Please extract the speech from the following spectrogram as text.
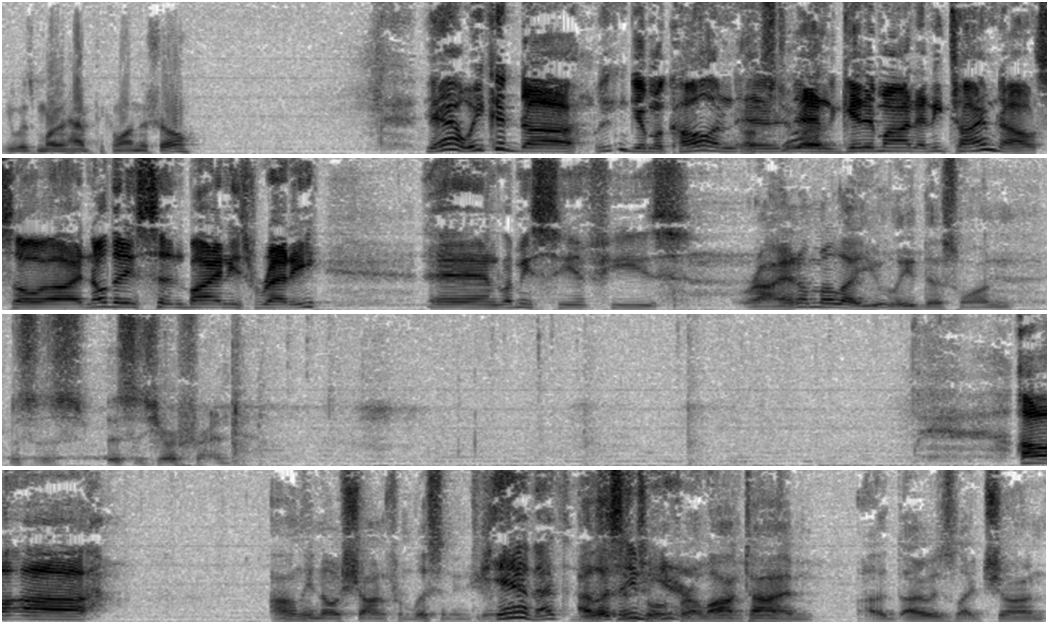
he was more than happy to come on the show. Yeah, we could uh, we can give him a call and and, and get him on any time now. So uh, I know that he's sitting by and he's ready. And let me see if he's. Ryan, I'm gonna let you lead this one. This is this is your friend. Oh, uh, I only know Sean from listening to him. yeah, that's. I listened to him here. for a long time. I, I was like, Sean,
